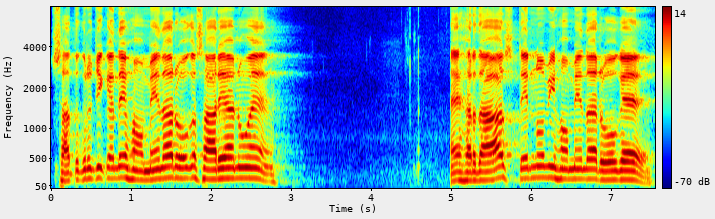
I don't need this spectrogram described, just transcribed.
ਸਤਿਗੁਰੂ ਜੀ ਕਹਿੰਦੇ, ਹਉਮੈ ਦਾ ਰੋਗ ਸਾਰਿਆਂ ਨੂੰ ਹੈ। ਐ ਹਰਦਾਸ, ਤੈਨੂੰ ਵੀ ਹਉਮੈ ਦਾ ਰੋਗ ਹੈ।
